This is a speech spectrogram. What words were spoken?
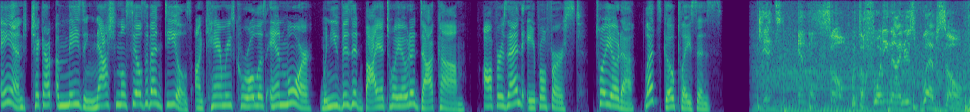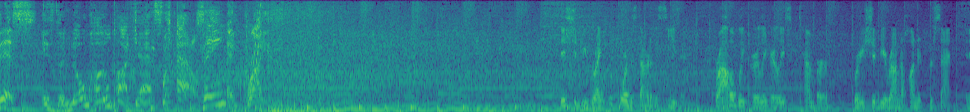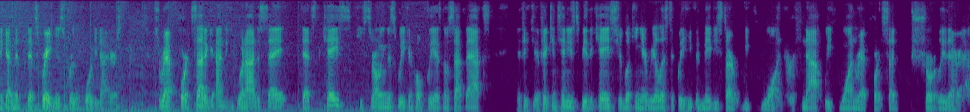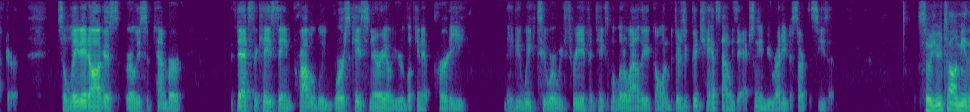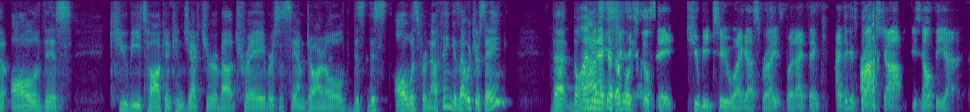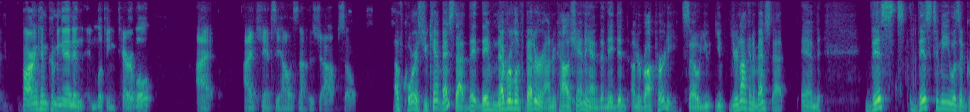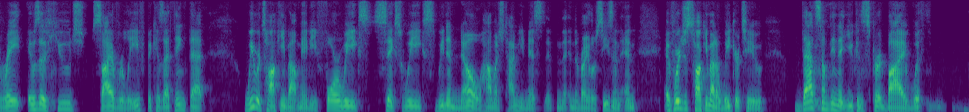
and check out amazing national sales event deals on Camrys, Corollas, and more when you visit buyatoyota.com. Offers end April 1st. Toyota, let's go places. Get in the zone with the 49ers web zone. This is the No Huddle Podcast with Al, Zain, and Brian. This should be right before the start of the season, probably early, early September, where he should be around 100%. And again, that, that's great news for the 49ers. So Rapoport said again, he went on to say that's the case. He's throwing this week and hopefully has no setbacks. If, he, if it continues to be the case, you're looking at realistically, he could maybe start week one, or if not week one, Rapoport said shortly thereafter. So late 8 August, early September. If that's the case, Zain, probably worst case scenario, you're looking at Purdy maybe week two or week three if it takes him a little while to get going. But there's a good chance now he's actually going to be ready to start the season. So you're telling me that all of this QB talk and conjecture about Trey versus Sam Darnold, this this all was for nothing? Is that what you're saying? That the well, I mean, I guess several... you could still say QB two, I guess, right? But I think I think it's Brock's job. He's healthy. Uh, barring him coming in and, and looking terrible, I I can't see how it's not his job. So of course, you can't bench that. They, they've never looked better under Kyle Shanahan than they did under Brock Purdy. So you you you're not going to bench that. And this this to me was a great. It was a huge sigh of relief because I think that we were talking about maybe four weeks, six weeks. We didn't know how much time he missed in the, in the regular season. And if we're just talking about a week or two, that's something that you can skirt by with,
